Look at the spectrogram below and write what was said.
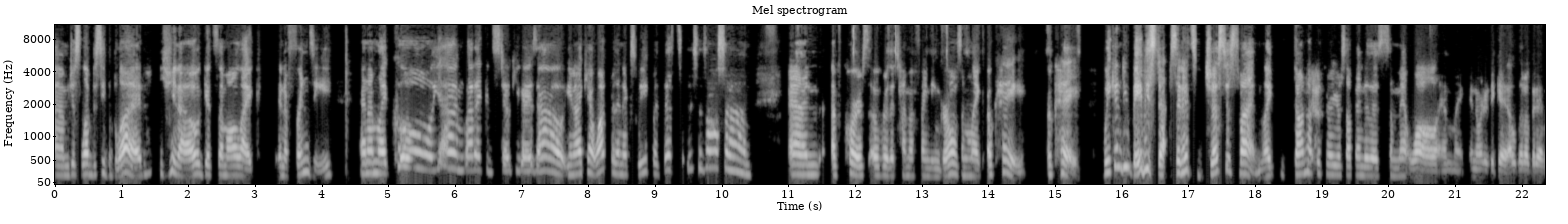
Um, just love to see the blood. You know, gets them all like in a frenzy. And I'm like, cool, yeah, I'm glad I could stoke you guys out. You know, I can't walk for the next week, but this this is awesome. And of course, over the time of finding girls, I'm like, okay, okay, we can do baby steps and it's just as fun. Like, don't have yeah. to throw yourself into this cement wall and like in order to get a little bit of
